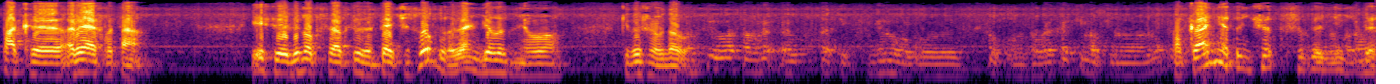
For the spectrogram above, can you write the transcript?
пак э, реах ватан. Если вино постояло открытым 5 часов, то тогда они делают на него там, э, э, ну, нет? Пока нет, ничего, что-то не там да.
